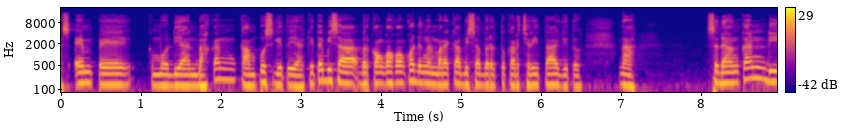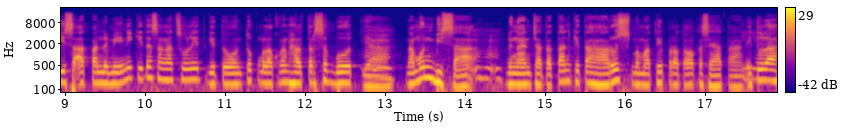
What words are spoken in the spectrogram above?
SMP, kemudian bahkan kampus gitu ya. Kita bisa berkongkoh-kongkoh dengan mereka, bisa bertukar cerita gitu. Nah, sedangkan di saat pandemi ini kita sangat sulit gitu untuk melakukan hal tersebut mm. ya. Namun bisa mm-hmm. dengan catatan kita harus mematuhi protokol kesehatan. Iya. Itulah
